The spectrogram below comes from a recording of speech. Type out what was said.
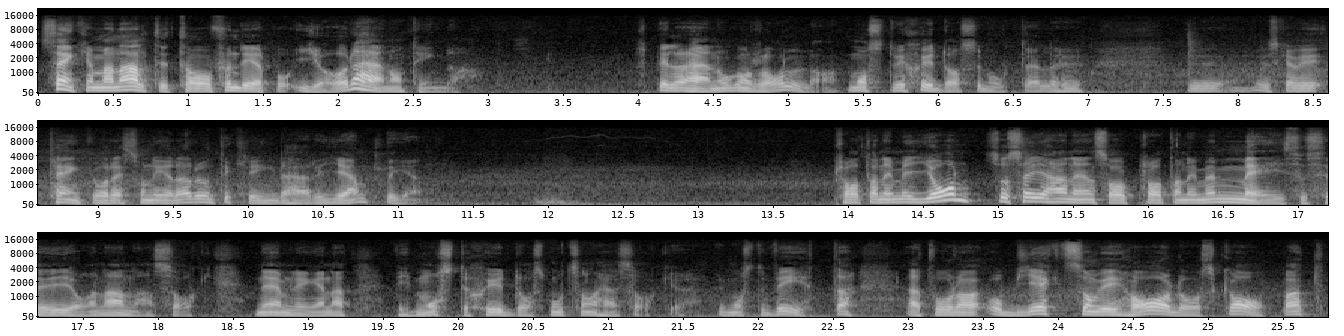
Sen kan man alltid ta och fundera på, gör det här någonting då? Spelar det här någon roll då? Måste vi skydda oss emot det? Eller hur, hur, hur ska vi tänka och resonera runt omkring det här egentligen? Pratar ni med John så säger han en sak, pratar ni med mig så säger jag en annan sak. Nämligen att vi måste skydda oss mot sådana här saker. Vi måste veta att våra objekt som vi har då skapat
